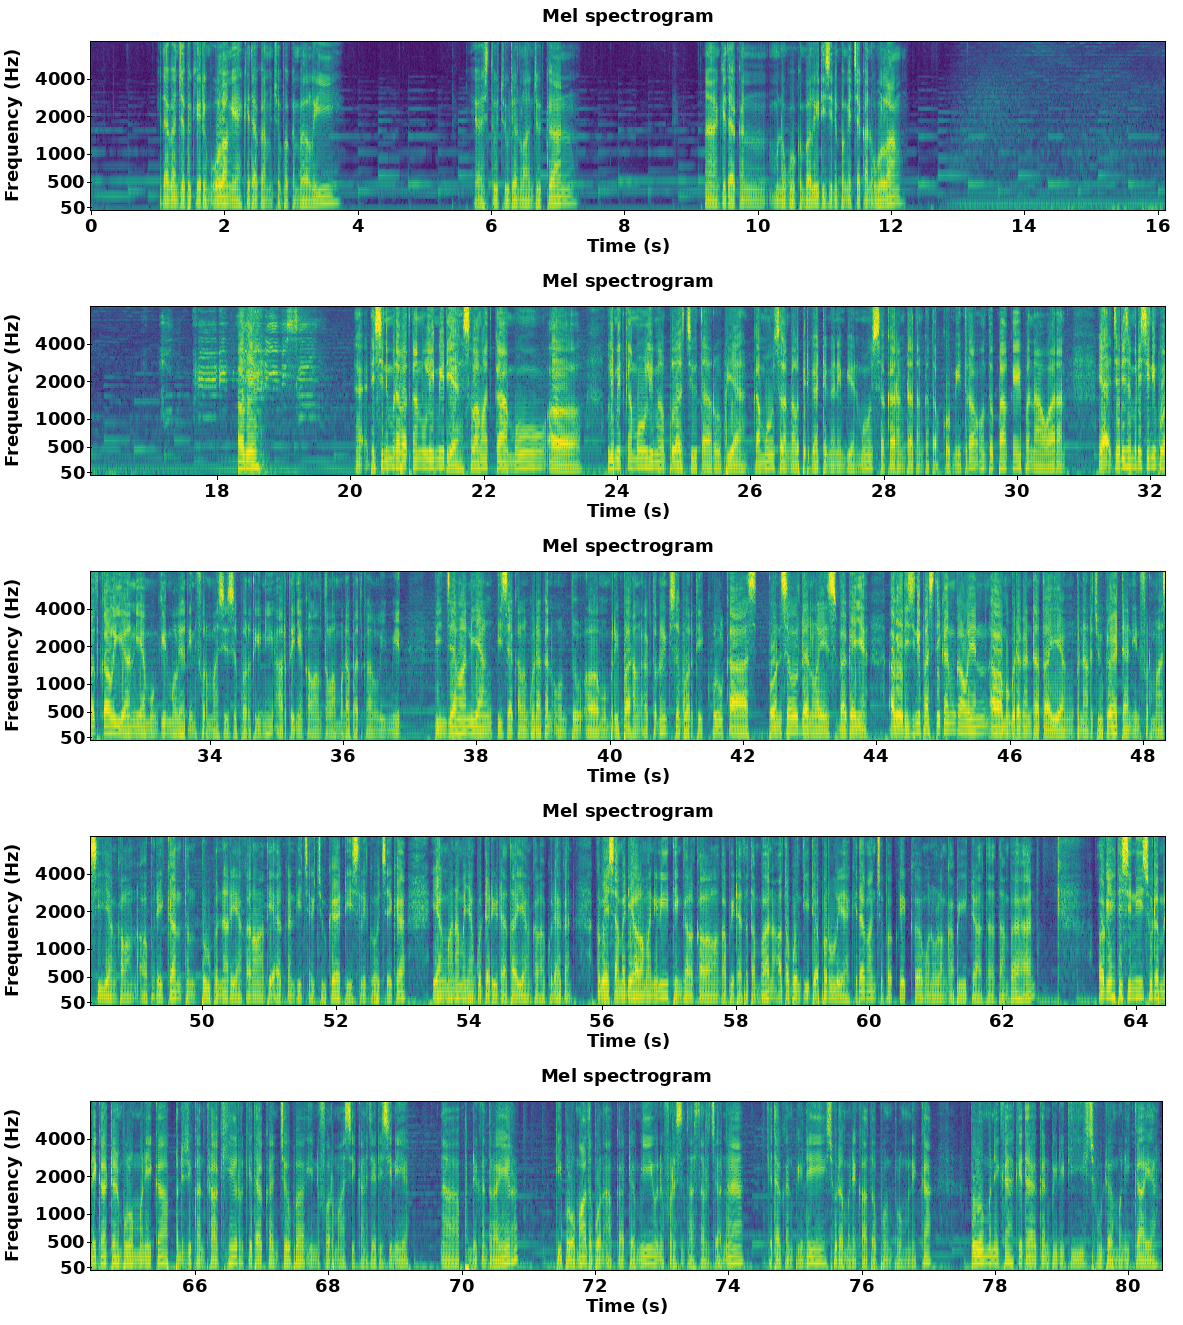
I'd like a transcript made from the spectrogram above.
Kita akan coba kirim ulang ya kita akan mencoba kembali ya setuju dan lanjutkan nah kita akan menunggu kembali di sini pengecekan ulang oke okay. Nah, di sini mendapatkan limit ya. Selamat kamu uh, limit kamu 15 juta rupiah. Kamu selangkah lebih dekat dengan impianmu. Sekarang datang ke toko mitra untuk pakai penawaran. Ya, jadi sampai di sini buat kalian yang mungkin melihat informasi seperti ini, artinya kalian telah mendapatkan limit pinjaman yang bisa kalian gunakan untuk uh, memberi barang elektronik seperti kulkas, ponsel dan lain sebagainya. Oke, di sini pastikan kalian uh, menggunakan data yang benar juga dan informasi yang kalian uh, berikan tentu benar ya karena nanti akan dicek juga di slip OJK yang mana menyangkut dari data yang kalian gunakan. Oke, sampai di halaman ini tinggal kalian lengkapi data tambahan ataupun tidak perlu ya. Kita akan coba klik ke menu lengkapi data tambahan. Oke, di sini sudah menikah dan belum menikah. Pendidikan terakhir kita akan coba informasikan saja di sini ya. Nah, pendidikan terakhir diploma ataupun akademi universitas sarjana kita akan pilih sudah menikah ataupun belum menikah. Belum menikah kita akan pilih di sudah menikah ya.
